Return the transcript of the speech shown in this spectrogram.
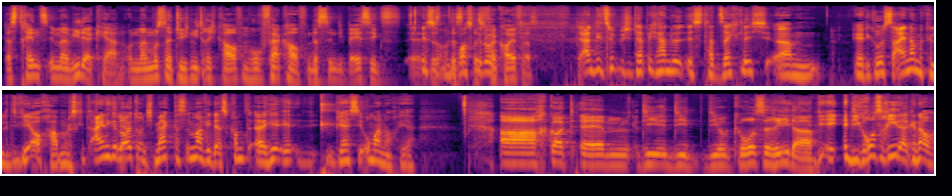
dass Trends immer wiederkehren. Und man muss natürlich niedrig kaufen, hoch verkaufen. Das sind die Basics äh, des, des, des. Verkäufers. Der antizyklische Teppichhandel ist tatsächlich ähm, ja, die größte Einnahmequelle, die wir auch haben. Und es gibt einige Leute, und ich merke das immer wieder, es kommt, äh, hier, hier, wie heißt die Oma noch hier? Ach Gott, ähm, die, die, die große Rieder. Die, äh, die große Rieder, genau.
